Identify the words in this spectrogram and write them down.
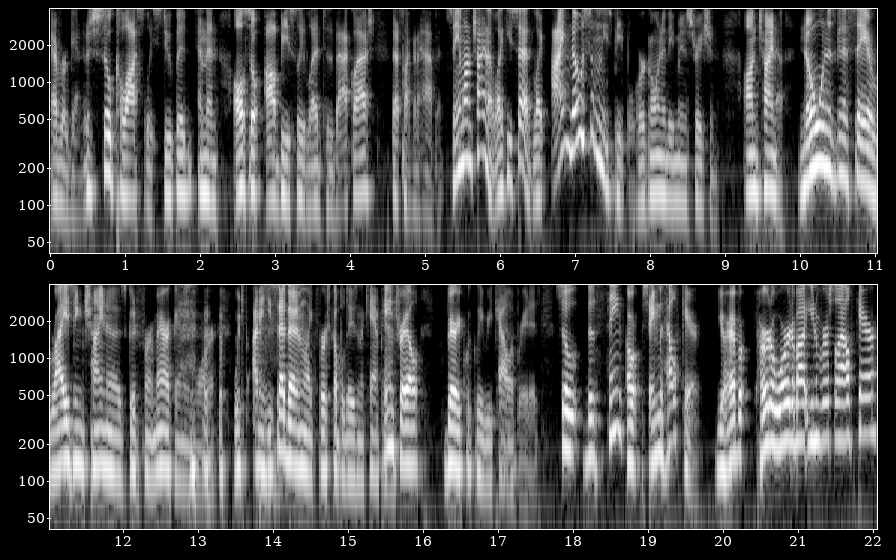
ever again. It was just so colossally stupid and then also obviously led to the backlash. That's not going to happen. Same on China. Like you said, like I know some of these people who are going to the administration on China. No one is going to say a rising China is good for America anymore, which I mean, he said that in like first couple days in the campaign Yeah. trail, very quickly recalibrated. So the thing, or same with healthcare. You ever heard a word about universal healthcare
